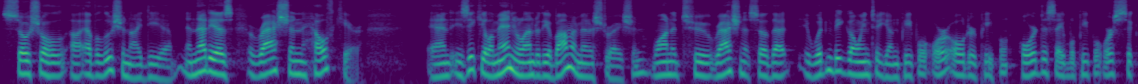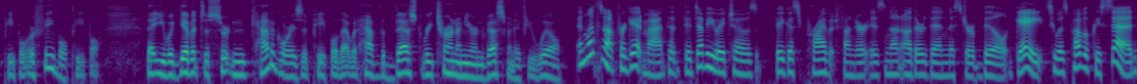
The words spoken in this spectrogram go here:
social uh, evolution idea, and that is ration healthcare. And Ezekiel Emanuel, under the Obama administration, wanted to ration it so that it wouldn't be going to young people or older people or disabled people or sick people or feeble people that you would give it to certain categories of people that would have the best return on your investment, if you will. And let's not forget, Matt, that the WHO's biggest private funder is none other than Mr. Bill Gates, who has publicly said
